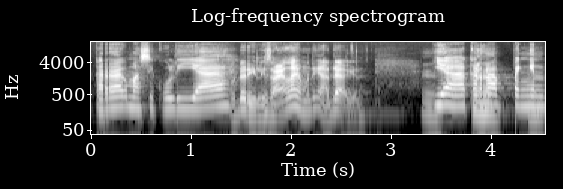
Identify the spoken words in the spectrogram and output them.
Karena masih kuliah. Udah rilis aja lah yang penting ada gitu. Ya karena pengen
